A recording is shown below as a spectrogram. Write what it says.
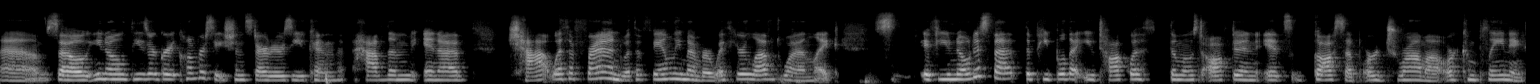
Um, so, you know, these are great conversation starters. You can have them in a chat with a friend, with a family member, with your loved one. Like, if you notice that the people that you talk with the most often, it's gossip or drama or complaining,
